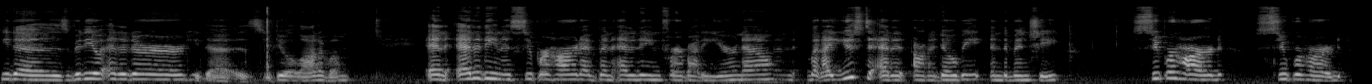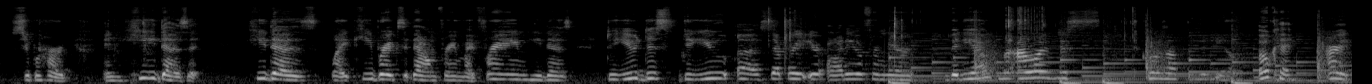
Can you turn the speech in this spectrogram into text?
he does video editor, he does, you do a lot of them. And editing is super hard. I've been editing for about a year now. But I used to edit on Adobe and DaVinci. Super hard, super hard, super hard. And he does it. He does, like, he breaks it down frame by frame. He does, do you just, do you uh, separate your audio from your video? But I want to just close out the video. Okay, all right.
